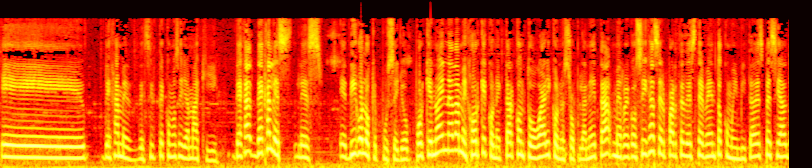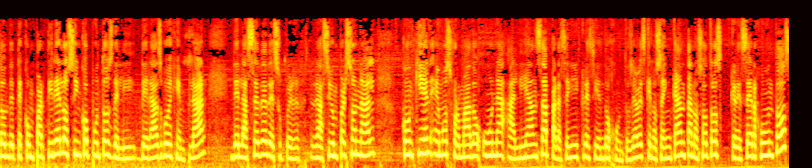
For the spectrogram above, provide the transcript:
eh, déjame decirte cómo se llama aquí, Deja, déjales, les eh, digo lo que puse yo, porque no hay nada mejor que conectar con tu hogar y con nuestro planeta. Me regocija ser parte de este evento como invitada especial donde te compartiré los cinco puntos de liderazgo ejemplar de la sede de superación personal con quien hemos formado una alianza para seguir creciendo juntos. Ya ves que nos encanta a nosotros crecer juntos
